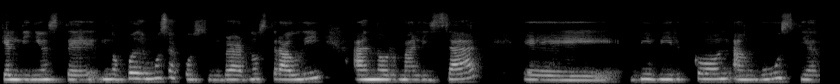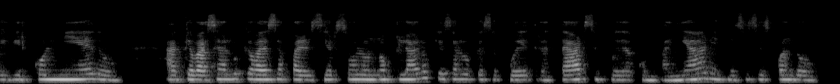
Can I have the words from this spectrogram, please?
que el niño esté, no podemos acostumbrarnos, Traudy, a normalizar eh, vivir con angustia, vivir con miedo, a que va a ser algo que va a desaparecer solo. No, claro que es algo que se puede tratar, se puede acompañar. Entonces es cuando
